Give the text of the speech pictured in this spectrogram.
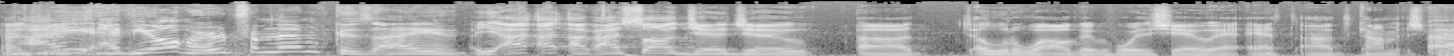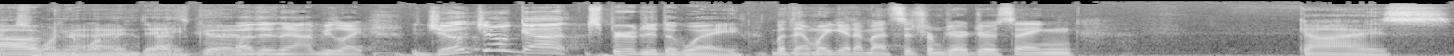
I have you all heard from them? Because I yeah I, I, I saw JoJo uh, a little while ago before the show at, at uh, the Comic Strips Oh, Wonder okay. Woman Day. That's good. Other than that, I'd be like, JoJo got spirited away. But then we get a message from JoJo saying, "Guys,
